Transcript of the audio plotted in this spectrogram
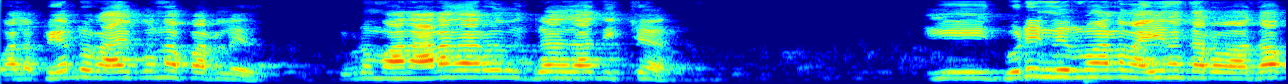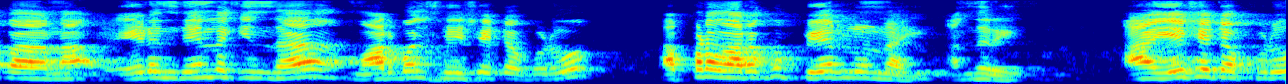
వాళ్ళ పేర్లు రాయకున్నా పర్లేదు. ఇప్పుడు మా నాన్నగారు విగ్రహదాతి ఇచ్చారు. ఈ గుడి నిర్మాణం అయిన తర్వాత ఒక ఏడెనిమిదేళ్ళ కింద మార్బల్స్ వేసేటప్పుడు అప్పటి వరకు పేర్లు ఉన్నాయి అందరి. ఆ వేసేటప్పుడు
